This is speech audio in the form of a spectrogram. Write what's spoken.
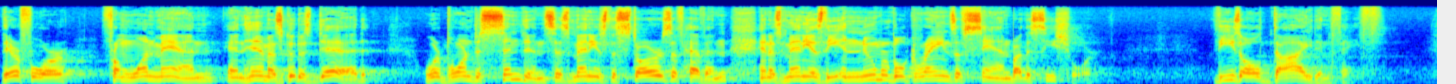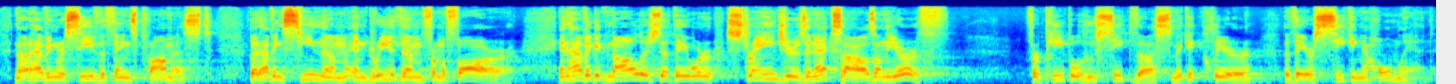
Therefore, from one man, and him as good as dead, were born descendants as many as the stars of heaven and as many as the innumerable grains of sand by the seashore. These all died in faith, not having received the things promised, but having seen them and greeted them from afar, and having acknowledged that they were strangers and exiles on the earth. For people who seek thus make it clear that they are seeking a homeland.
